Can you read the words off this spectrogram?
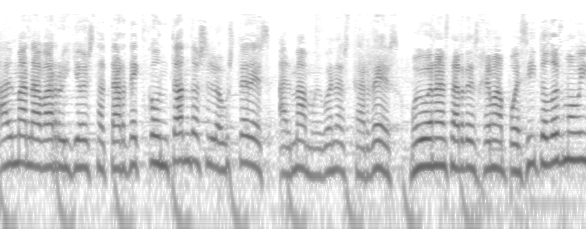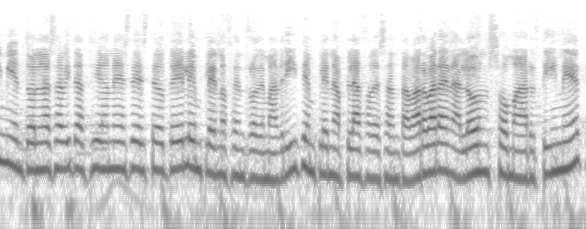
Alma Navarro y yo esta tarde contándoselo a ustedes. Alma, muy buenas tardes. Muy buenas tardes, Gema. Pues sí, todo es movimiento en las habitaciones de este hotel en pleno centro de Madrid, en plena plaza de Santa Bárbara, en Alonso Martínez.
